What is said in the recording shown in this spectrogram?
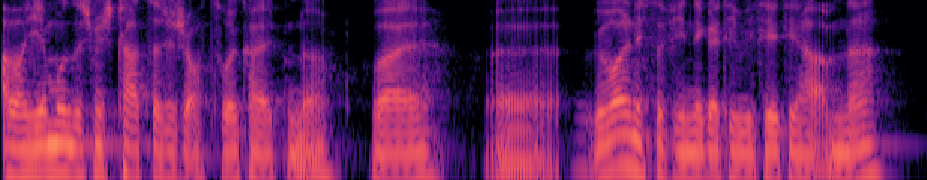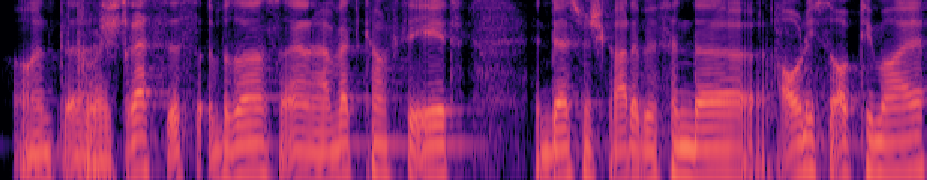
aber hier muss ich mich tatsächlich auch zurückhalten, ne? weil äh, wir wollen nicht so viel Negativität hier haben, ne? Und äh, Stress ist besonders in einer Wettkampfdiät, in der ich mich gerade befinde, auch nicht so optimal.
